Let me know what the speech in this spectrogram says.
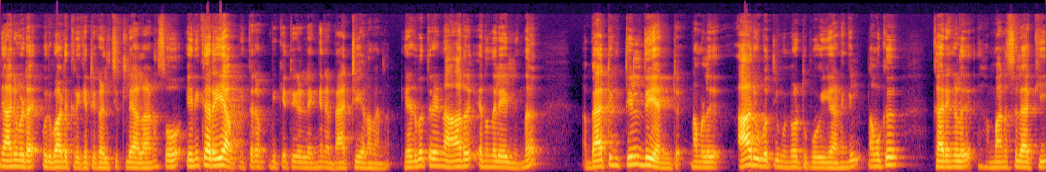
ഞാനിവിടെ ഒരുപാട് ക്രിക്കറ്റ് കളിച്ചിട്ടുള്ള ആളാണ്. സോ എനിക്കറിയാം ഇത്തരം വിക്കറ്റുകളിൽ എങ്ങനെ ബാറ്റ് ചെയ്യണമെന്ന്. എഴുപത്തിരണ്ട് ആറ് എന്ന നിലയിൽ നിന്ന് ബാറ്റിംഗ് ടിൽ ദി എൻഡ് നമ്മൾ ആ രൂപത്തിൽ മുന്നോട്ട് പോവുകയാണെങ്കിൽ നമുക്ക് കാര്യങ്ങൾ മനസ്സിലാക്കി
